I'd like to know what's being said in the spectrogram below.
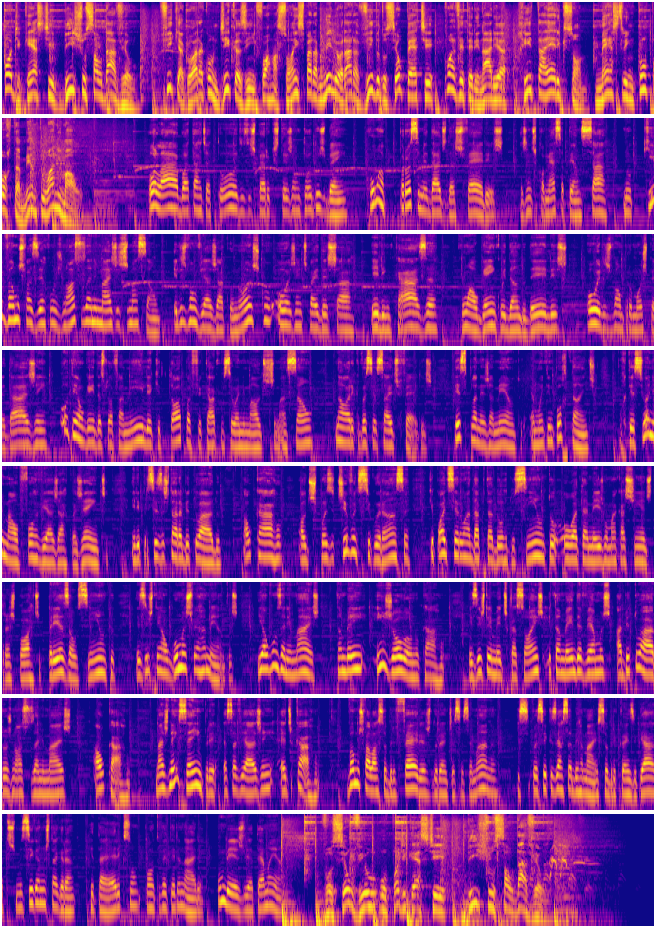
Podcast Bicho Saudável. Fique agora com dicas e informações para melhorar a vida do seu pet com a veterinária Rita Erickson, mestre em comportamento animal. Olá, boa tarde a todos, espero que estejam todos bem. Com a proximidade das férias, a gente começa a pensar no que vamos fazer com os nossos animais de estimação. Eles vão viajar conosco ou a gente vai deixar ele em casa? Com alguém cuidando deles, ou eles vão para uma hospedagem, ou tem alguém da sua família que topa ficar com seu animal de estimação na hora que você sai de férias. Esse planejamento é muito importante, porque se o animal for viajar com a gente, ele precisa estar habituado ao carro, ao dispositivo de segurança, que pode ser um adaptador do cinto ou até mesmo uma caixinha de transporte presa ao cinto. Existem algumas ferramentas. E alguns animais também enjoam no carro. Existem medicações e também devemos habituar os nossos animais ao carro. Mas nem sempre essa viagem é de carro. Vamos falar sobre férias durante essa semana? E se você quiser saber mais sobre cães e gatos, me siga no Instagram, ritaerickson.veterinária. Um beijo e até amanhã. Você ouviu o podcast Bicho Saudável.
